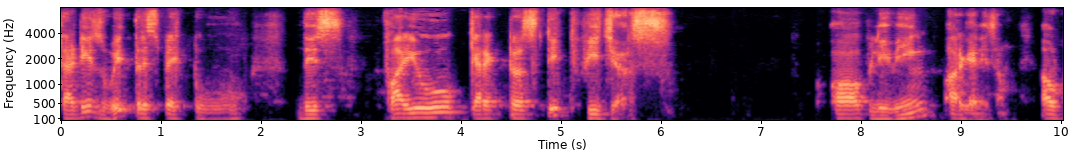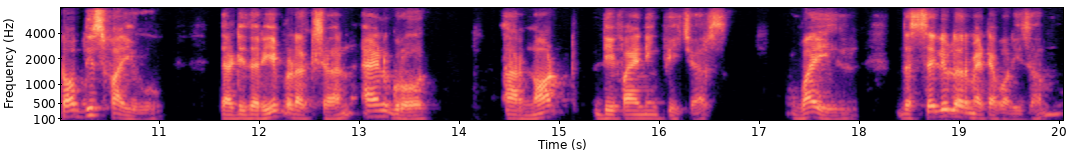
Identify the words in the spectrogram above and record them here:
that is with respect to this five characteristic features of living organism out of this five that is the reproduction and growth are not defining features while the cellular metabolism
